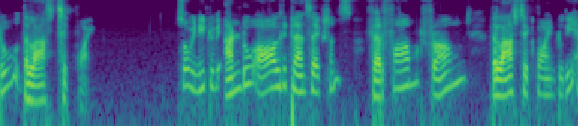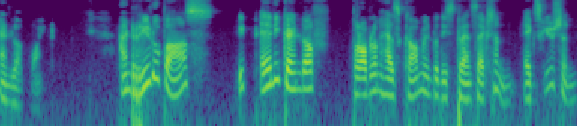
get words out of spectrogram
to the last checkpoint. So we need to be undo all the transactions performed from the last checkpoint to the end log point. And redo pass, if any kind of problem has come into this transaction execution,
